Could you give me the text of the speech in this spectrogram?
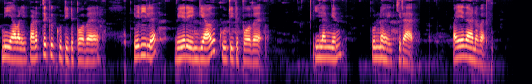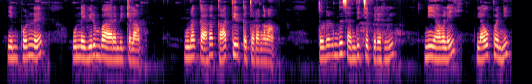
நீ அவளை படத்துக்கு கூட்டிகிட்டு போவ. வெளியில் வேறு எங்கேயாவது கூட்டிகிட்டு போவ. இளைஞன் புன்னகைக்கிறார். வயதானவர். என் பொண்ணு உன்னை விரும்ப ஆரம்பிக்கலாம். உனக்காக காத்திருக்க தொடங்கலாம். தொடர்ந்து சந்தித்த பிறகு நீ அவளை லவ் பண்ணி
